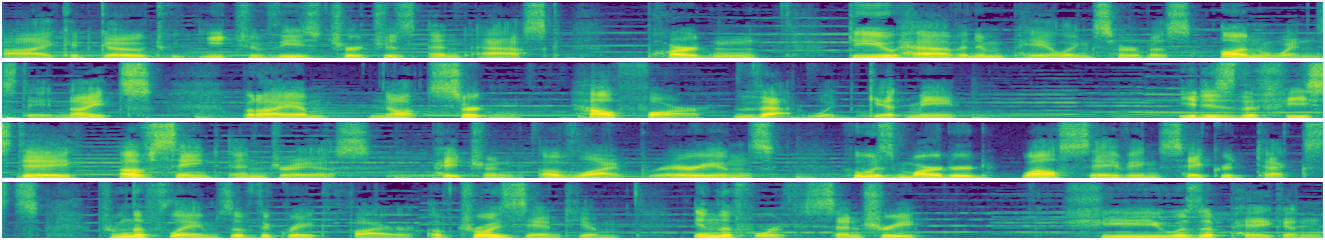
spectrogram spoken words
I could go to each of these churches and ask, Pardon, do you have an impaling service on Wednesday nights? But I am not certain how far that would get me. It is the feast day of Saint Andreas, patron of librarians, who was martyred while saving sacred texts from the flames of the great fire of Troizantium in the 4th century. She was a pagan,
